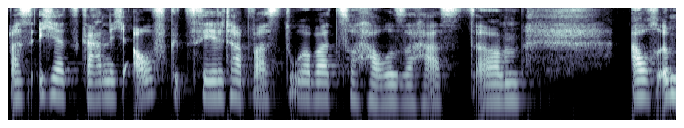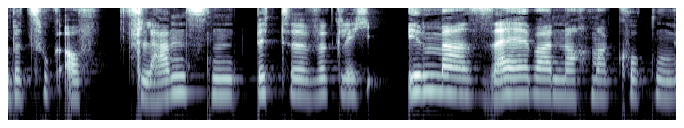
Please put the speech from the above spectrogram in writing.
was ich jetzt gar nicht aufgezählt habe, was du aber zu Hause hast. Ähm, auch in Bezug auf Pflanzen, bitte wirklich immer selber noch mal gucken,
